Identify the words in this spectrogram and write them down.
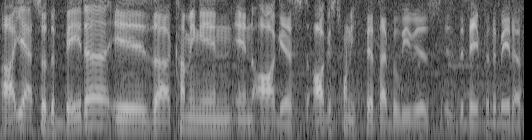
Uh, yeah, so the beta is uh, coming in in August. August 25th, I believe, is, is the date for the beta.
